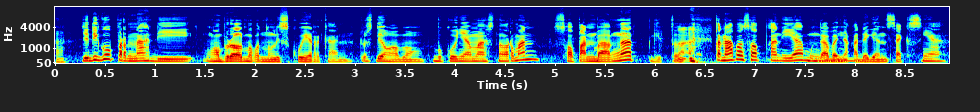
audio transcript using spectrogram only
Jadi gue pernah di ngobrol sama penulis queer kan. Terus dia ngomong bukunya Mas Norman sopan banget gitu. Kenapa sopan? Iya nggak banyak adegan seksnya.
